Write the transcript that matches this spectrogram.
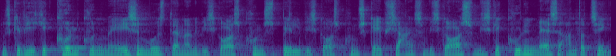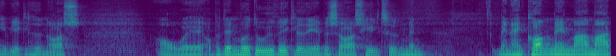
nu skal vi ikke kun kunne mase modstanderne, vi skal også kunne spille, vi skal også kunne skabe chancer, vi skal også, vi skal kunne en masse andre ting i virkeligheden også. Og, øh, og på den måde, der udviklede Ebbe så også hele tiden, men, men han kom med en meget, meget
